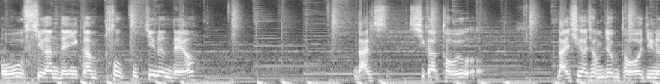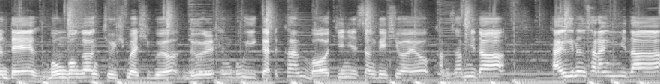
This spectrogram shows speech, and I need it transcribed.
오후 시간 되니까 푹푹 찌는데요. 날씨가 더 날씨가 점점 더워지는데 몸 건강 조심하시고요. 늘 행복이 가득한 멋진 일상 되시와요. 감사합니다. 다육이는 사랑입니다.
